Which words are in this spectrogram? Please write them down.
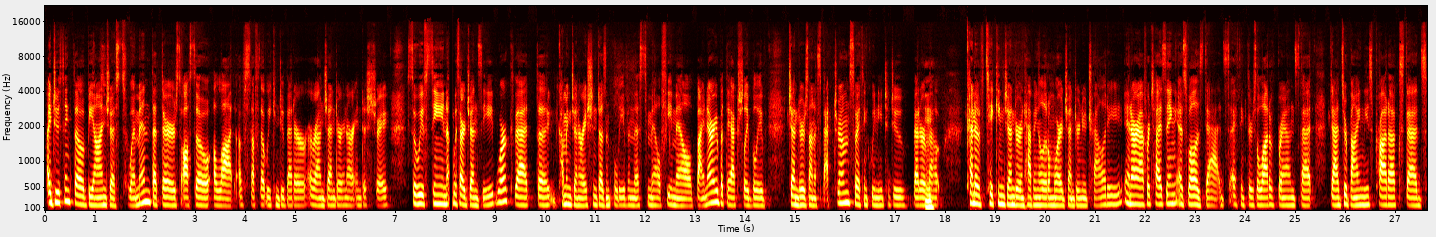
I do think, though, beyond just women, that there's also a lot of stuff that we can do better around gender in our industry. So we've seen with our Gen Z work that the coming generation doesn't believe in this male female binary, but they actually believe genders on a spectrum. So I think we need to do better mm. about kind of taking gender and having a little more gender neutrality in our advertising, as well as dads. I think there's a lot of brands that dads are buying these products, dads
